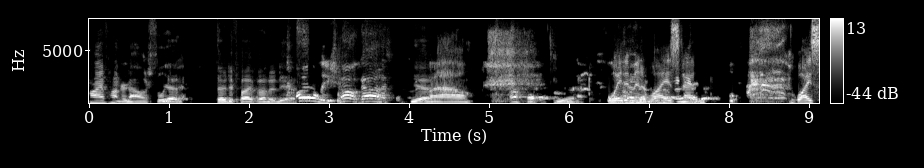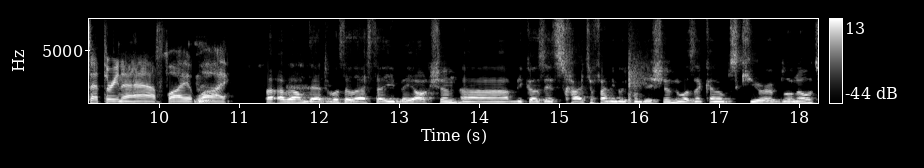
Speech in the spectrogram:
five hundred dollars? Yeah. 3,500, yes. Holy sh- oh god! Yeah. Wow. yeah. Wait a minute. Why is that? Why is that three and a half? Why? Why? A- around that it was the last uh, eBay auction uh, because it's hard to find in good condition. It was a kind of obscure blue note,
